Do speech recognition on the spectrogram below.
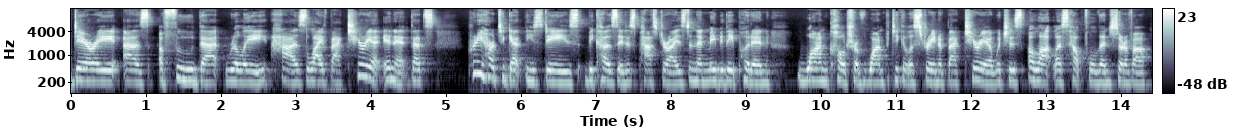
dairy as a food that really has live bacteria in it. That's pretty hard to get these days because it is pasteurized. And then maybe they put in one culture of one particular strain of bacteria, which is a lot less helpful than sort of a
